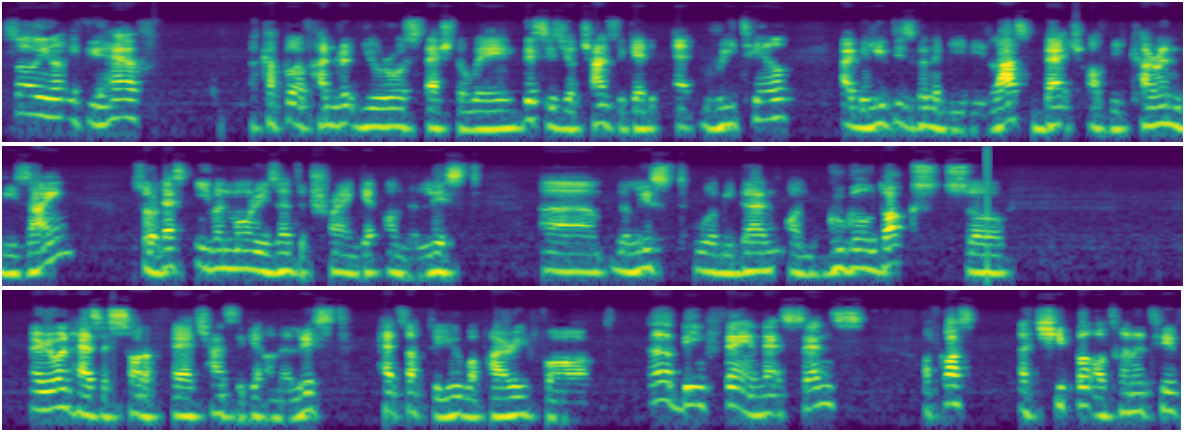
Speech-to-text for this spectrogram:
So you know if you have a couple of hundred euros stashed away, this is your chance to get it at retail. I believe this is going to be the last batch of the current design, so that's even more reason to try and get on the list. Um, the list will be done on Google Docs, so everyone has a sort of fair chance to get on the list. Heads up to you, Wapari, for uh, being fair in that sense. Of course, a cheaper alternative,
